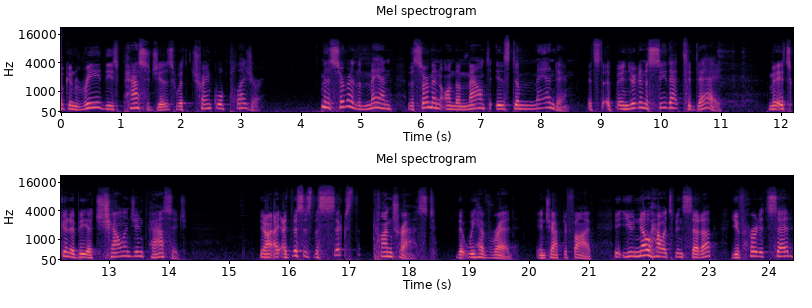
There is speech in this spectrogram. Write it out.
who can read these passages with tranquil pleasure. I mean, the Sermon of the Man, the Sermon on the Mount is demanding. It's, and you're going to see that today. I mean, it's going to be a challenging passage. You know, I, I, this is the sixth contrast that we have read in chapter 5. You know how it's been set up, you've heard it said,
